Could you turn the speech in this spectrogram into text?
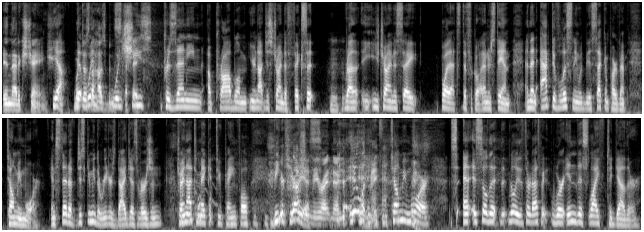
in that exchange? Yeah. What does when, the husband say? when say? she's presenting a problem, you're not just trying to fix it. Mm-hmm. Rather, you're trying to say, "Boy, that's difficult. I understand." And then active listening would be the second part of it. Tell me more. Instead of just give me the Reader's Digest version, try not to make it too painful. Be You're curious. crushing me right now. You're killing me. Tell me more. So, and so that that really the third aspect, we're in this life together.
